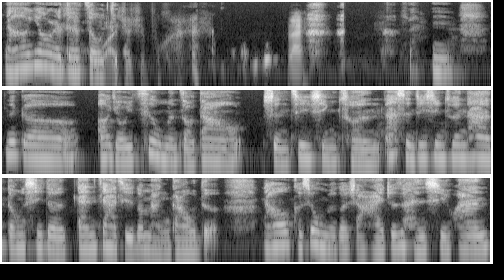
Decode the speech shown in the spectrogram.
然后幼儿的走读，来，嗯，那个呃，有一次我们走到审计新村，那审计新村它的东西的单价其实都蛮高的。然后，可是我们有个小孩就是很喜欢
